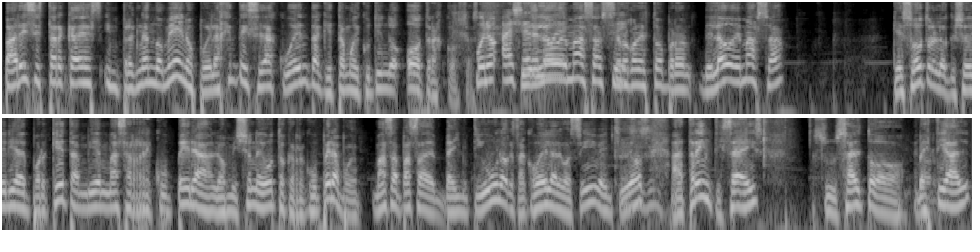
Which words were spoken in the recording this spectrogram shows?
parece estar cada vez impregnando menos, porque la gente se da cuenta que estamos discutiendo otras cosas. Bueno, y ayer. del lo lado de- de Massa, cierro Sí. con esto, perdón, del lado de Massa, que es otro de lo que yo diría de por qué también Massa recupera los millones de votos que recupera, porque Massa pasa de 21 que sacó él, algo así, 22, Sí, sí, sí. a 36, es un salto bestial.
